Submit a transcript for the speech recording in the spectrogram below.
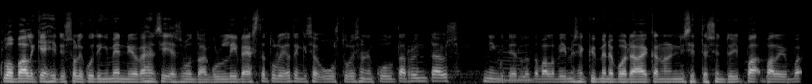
globaali kehitys oli kuitenkin mennyt jo vähän siihen suuntaan, kun livestä tuli jotenkin se uusi, tuli sellainen kultaryntäys, niin kuin Mm. tietyllä tavalla viimeisen kymmenen vuoden aikana, niin sitten syntyi pa- paljon va-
